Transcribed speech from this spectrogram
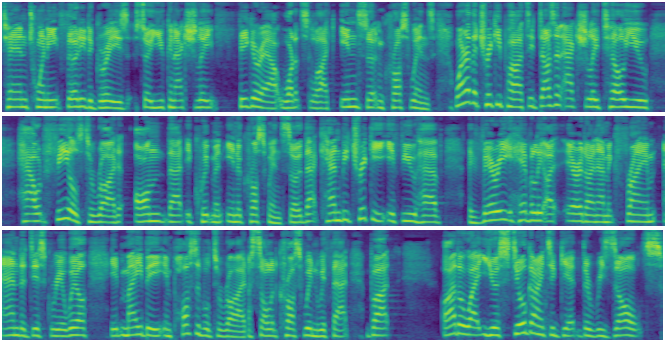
10, 20, 30 degrees so you can actually figure out what it's like in certain crosswinds. One of the tricky parts, it doesn't actually tell you how it feels to ride on that equipment in a crosswind. So that can be tricky if you have a very heavily uh, aerodynamic frame and a disc rear wheel. It may be impossible to ride a solid crosswind with that, but Either way, you're still going to get the results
